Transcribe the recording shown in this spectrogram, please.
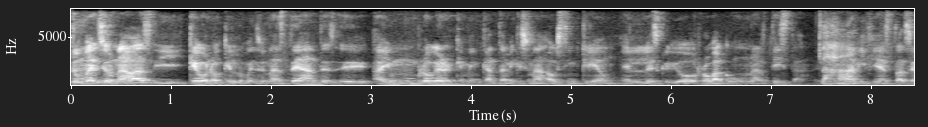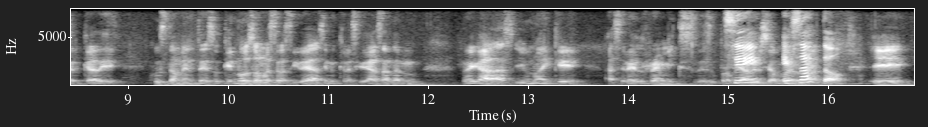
tú mencionabas, y qué bueno que lo mencionaste antes, eh, hay un blogger que me encanta a mí que se llama Austin Kleon. Él escribió Roba como un artista. Él manifiesta acerca de justamente eso, que no son nuestras ideas, sino que las ideas andan regadas y uno hay que hacer el remix de su propia sí, versión. exacto. Eh,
